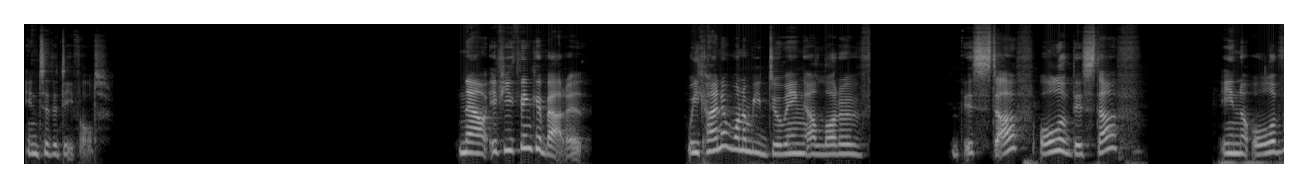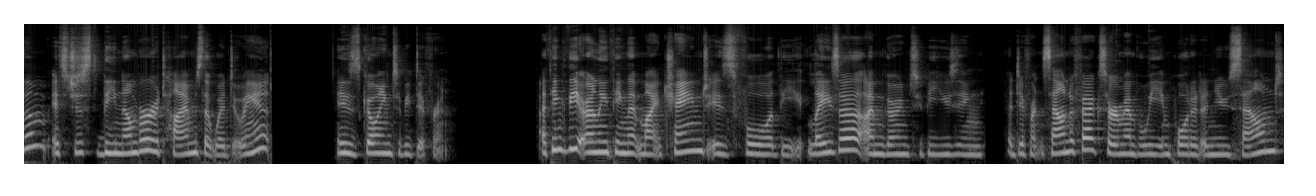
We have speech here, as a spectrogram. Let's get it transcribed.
into the default. Now, if you think about it, we kind of want to be doing a lot of this stuff, all of this stuff, in all of them. It's just the number of times that we're doing it is going to be different. I think the only thing that might change is for the laser, I'm going to be using a different sound effect. So remember, we imported a new sound,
